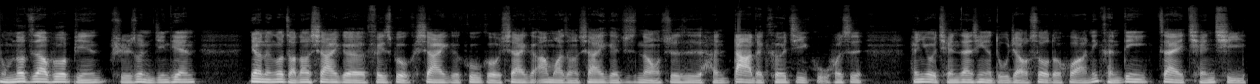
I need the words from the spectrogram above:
我们都知道，说别人，比如说你今天要能够找到下一个 Facebook、下一个 Google、下一个 Amazon、下一个就是那种就是很大的科技股，或是 很有前瞻性的独角兽的话，你肯定在前期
